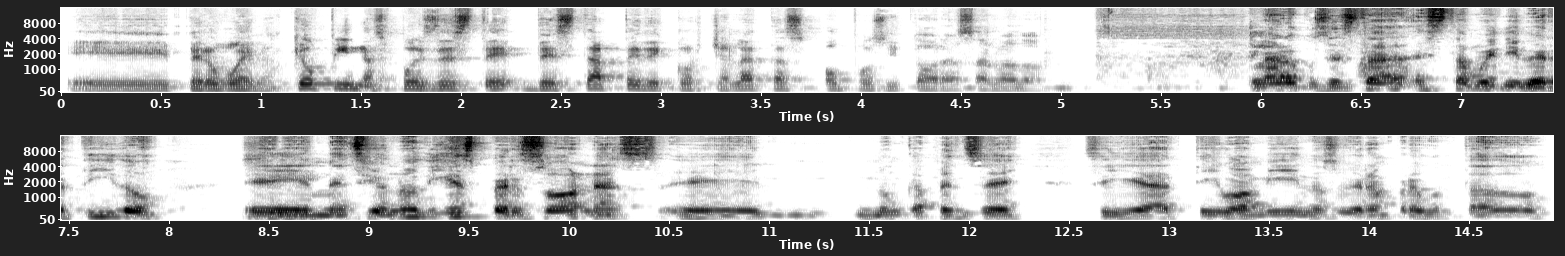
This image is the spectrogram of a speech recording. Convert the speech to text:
Eh, pero bueno, ¿qué opinas pues de este destape de corcholatas opositoras, Salvador? Claro, pues está, está muy divertido. Eh, mencionó 10 personas, eh, nunca pensé si a ti o a mí nos hubieran preguntado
